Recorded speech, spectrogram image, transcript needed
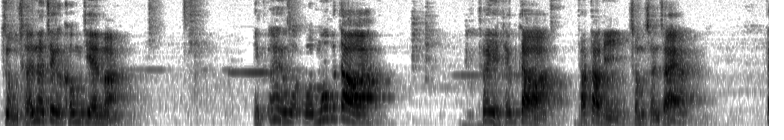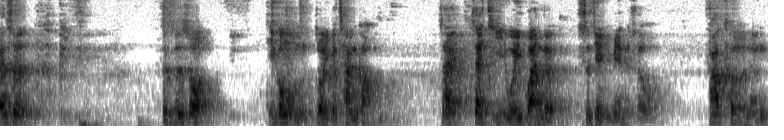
组成了这个空间嘛？你哎，我我摸不到啊，推也推不到啊，它到底存不存在啊？但是，这只是说提供我们做一个参考，在在极微观的世界里面的时候，它可能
